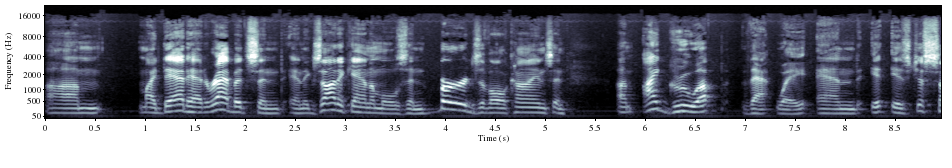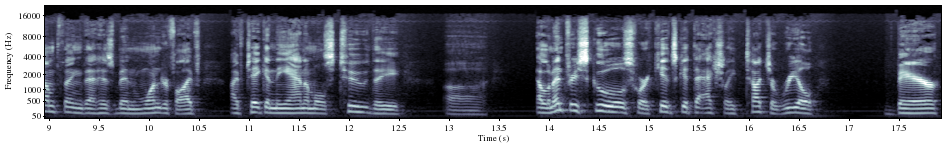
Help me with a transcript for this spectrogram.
um, my dad had rabbits and, and exotic animals and birds of all kinds. And um, I grew up that way, and it is just something that has been wonderful. I've, I've taken the animals to the uh, elementary schools where kids get to actually touch a real bear,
